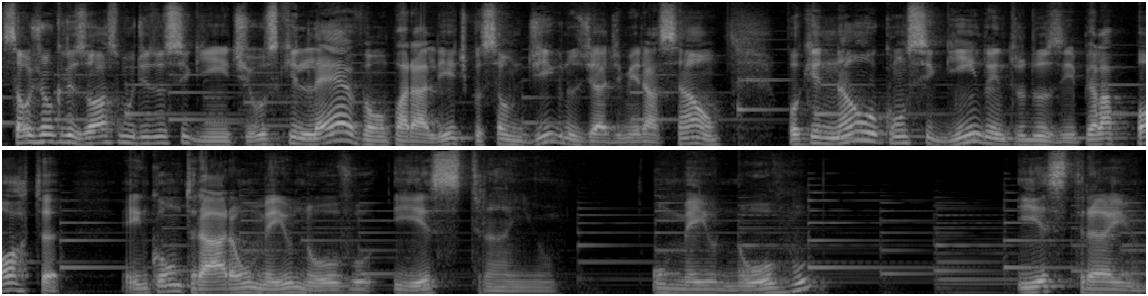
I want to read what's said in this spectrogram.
São João Crisóstomo diz o seguinte: os que levam o paralítico são dignos de admiração, porque não o conseguindo introduzir pela porta, encontraram um meio novo e estranho. Um meio novo e estranho.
